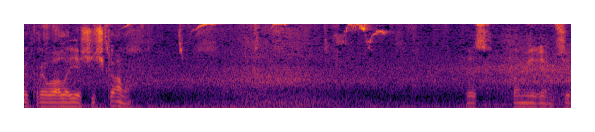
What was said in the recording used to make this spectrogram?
прикривала ящичками. Зараз поміряємо, чи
